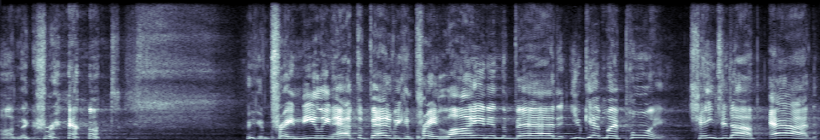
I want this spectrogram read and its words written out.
on the ground. We can pray kneeling at the bed. We can pray lying in the bed. You get my point. Change it up. Add.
